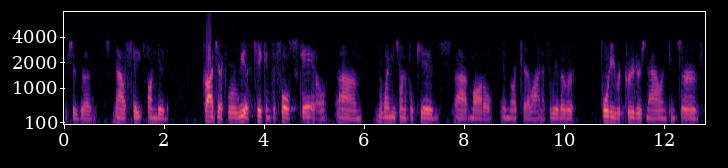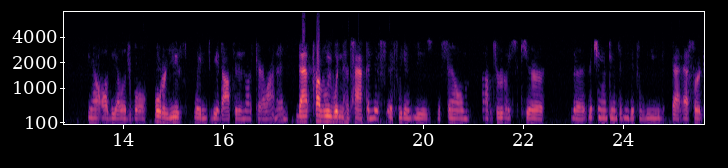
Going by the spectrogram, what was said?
which is a, now a state-funded project where we have taken to full scale um, the Wendy's Wonderful Kids uh, model in North Carolina. So we have over 40 recruiters now and can serve you know, all the eligible older youth waiting to be adopted in North Carolina. And that probably wouldn't have happened if, if we didn't use the film um, to really secure the, the champions that needed to lead that effort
